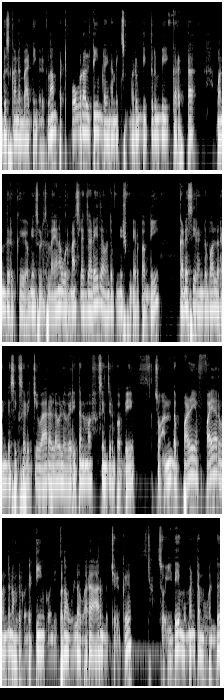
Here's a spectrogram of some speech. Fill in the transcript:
பிரிஸ்கான பேட்டிங் இருக்கலாம் பட் ஓவரால் டீம் டைனாமிக்ஸ் மறுபடி திரும்பி கரெக்டாக வந்திருக்கு அப்படின்னு சொல்லிட்டு சொல்லலாம். ஏன்னா ஒரு மேட்ச்சில் ஜடேஜா வந்து ஃபினிஷ் பண்ணியிருப்பா அப்படி கடைசி ரெண்டு பாலில் ரெண்டு சிக்ஸ் அடித்து வேறு லெவலில் வெறித்தனமாக செஞ்சிருப்பா ஸோ அந்த பழைய ஃபயர் வந்து நம்மளுக்கு வந்து டீமுக்கு வந்து இப்போ தான் உள்ளே வர ஆரம்பிச்சிருக்கு. ஸோ இதே மொமெண்டம் வந்து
